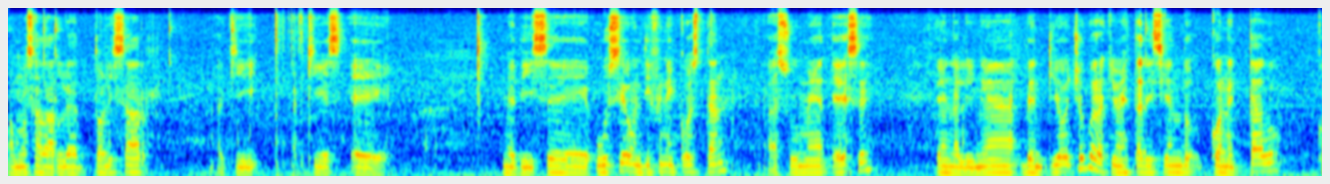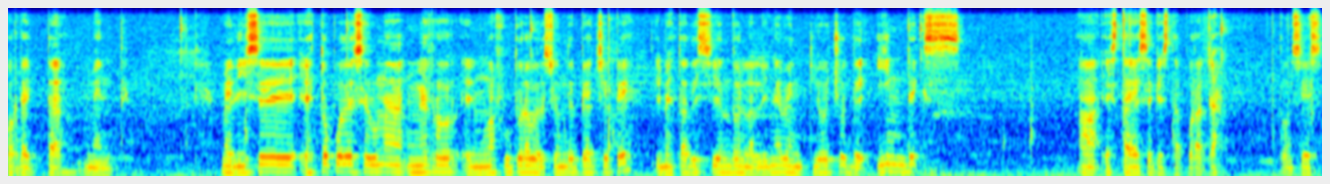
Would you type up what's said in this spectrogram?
Vamos a darle a actualizar. Aquí aquí es eh, me dice use un definite constant asume s en la línea 28 pero aquí me está diciendo conectado correctamente. Me dice esto puede ser un error en una futura versión de PHP y me está diciendo en la línea 28 de index a esta S que está por acá entonces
